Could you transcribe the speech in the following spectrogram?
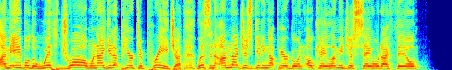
I'm able to withdraw when I get up here to preach. Uh, listen, I'm not just getting up here going, okay, let me just say what I feel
